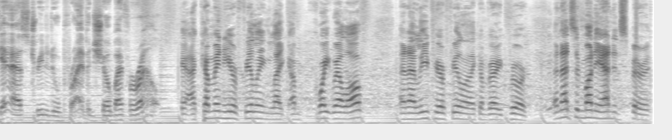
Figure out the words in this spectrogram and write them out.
Gas treated to a private show by Pharrell. I come in here feeling like I'm quite well off, and I leave here feeling like I'm very poor. And that's in money and in spirit.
